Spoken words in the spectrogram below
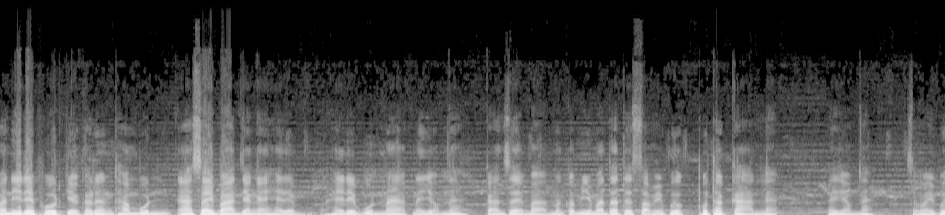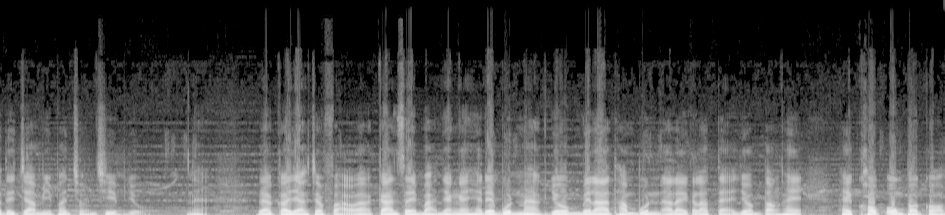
วันนี้ได้พูดเกี่ยวกับเรื่องทำบุญใส่บาตรยังไงให้ได้ให้ได้บุญมากนะโยมนะการใส่บาตรมันก็มีมาตั้งแต่สมัยพุทธกาลแหล้วนะโยมนะสมัยพุทธเจ้ามีพระชนชีพอยู่นะ แล้วก็อยากจะฝากว่าการใส่บาตรยังไงให้ได้บุญมากโยม เวลาทำบุญอะไรก็แล้วแต่โยมต้องให้ให้ครบองค์ประกอบ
